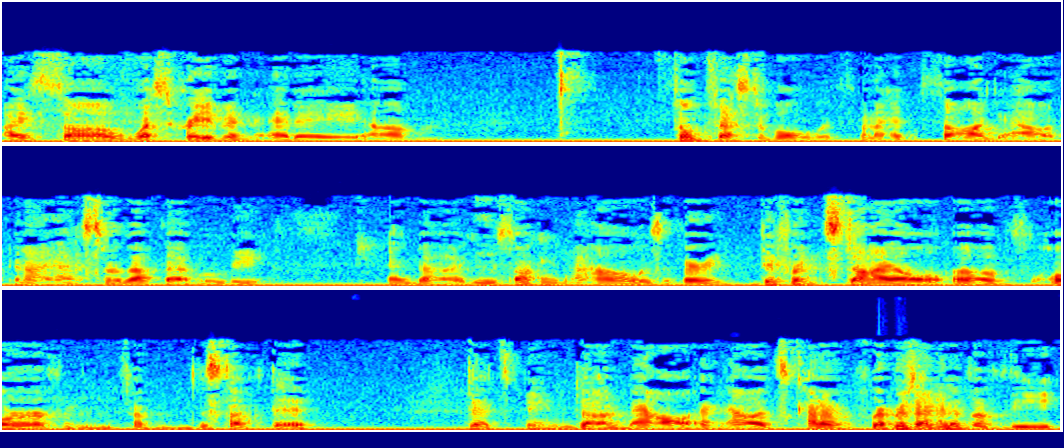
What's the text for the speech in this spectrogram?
I saw Wes Craven at a um, film festival with when I had Thog out, and I asked him about that movie, and uh, he was talking about how it was a very different style of horror from from the stuff that that's being done now, and how it's kind of representative of the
